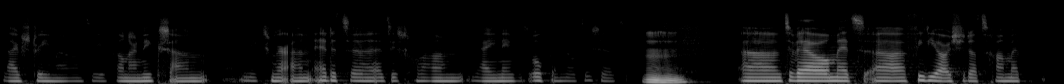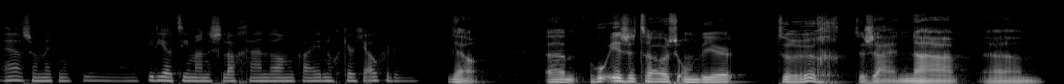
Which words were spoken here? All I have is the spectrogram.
livestreamen. Want je kan er niks, aan, niks meer aan editen. Het is gewoon, ja, je neemt het op en dat is het. Mhm. Uh, terwijl met uh, video, als je dat gewoon met, hè, met mijn team, met mijn videoteam aan de slag gaan, dan kan je het nog een keertje overdoen. Ja. Um, hoe is het trouwens om weer terug te zijn na, um,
